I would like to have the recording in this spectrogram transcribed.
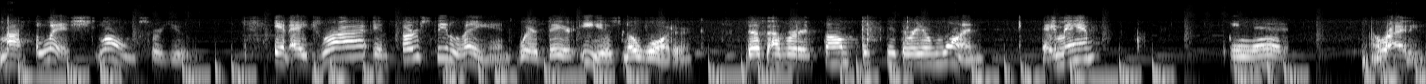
my flesh longs for you. In a dry and thirsty land where there is no water. Thus I've read Psalm 63 and 1. Amen? Amen. All righty.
